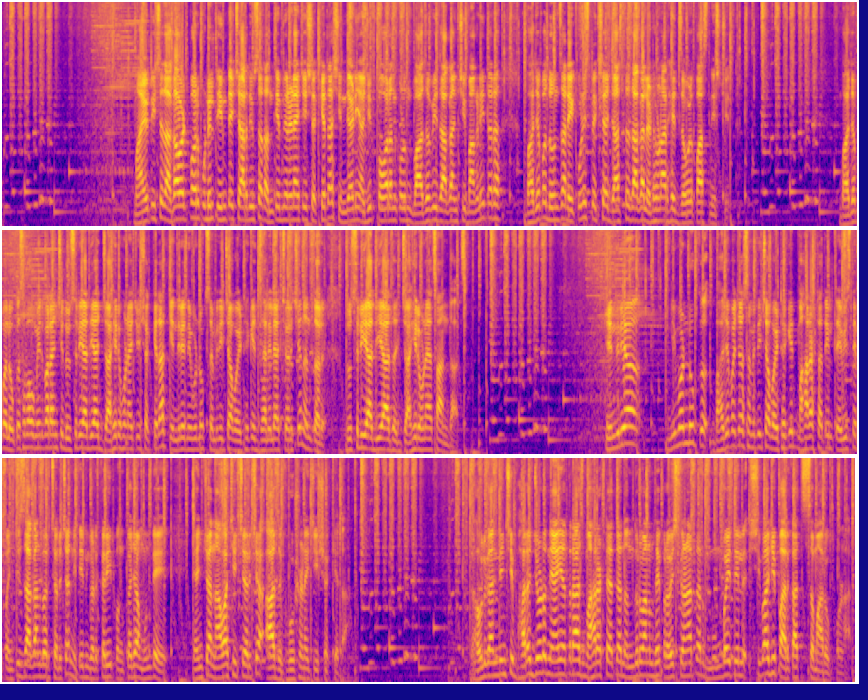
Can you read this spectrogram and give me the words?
महायुतीच्या जागावाटपावर पुढील तीन ते चार दिवसात अंतिम निर्णयाची शक्यता शिंदे आणि अजित पवारांकडून वाजवी जागांची मागणी तर भाजप दोन हजार एकोणीसपेक्षा जास्त जागा लढवणार हे जवळपास निश्चित. भाजप लोकसभा उमेदवारांची दुसरी यादी आज जाहीर होण्याची शक्यता केंद्रीय निवडणूक समितीच्या बैठकीत झालेल्या चर्चेनंतर दुसरी यादी आज जाहीर होण्याचा अंदाज. केंद्रीय निवडणूक भाजपच्या समितीच्या बैठकीत महाराष्ट्रातील तेवीस ते पंचवीस जागांवर चर्चा नितीन गडकरी पंकजा मुंडे यांच्या नावाची चर्चा आज घोषणेची शक्यता. राहुल गांधींची भारत जोडो न्याययात्रा आज महाराष्ट्रातल्या नंदुरबारमध्ये प्रवेश करणार तर मुंबईतील शिवाजी पार्कात समारोप होणार.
